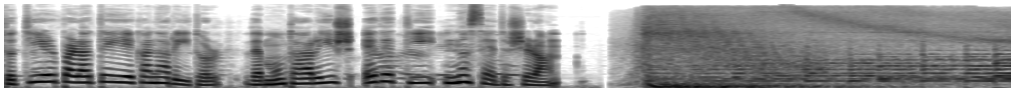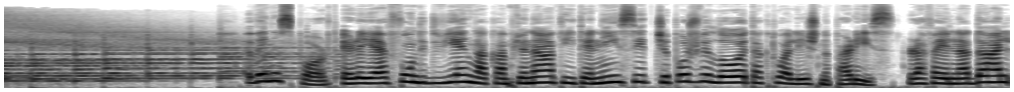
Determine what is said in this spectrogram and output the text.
të tjerë para teje e kanë arritur dhe mund ta arrish edhe ti nëse e dëshiron. Dhe në sport, e reja e fundit vjen nga kampionati i tenisit që po zhvillohet aktualisht në Paris. Rafael Nadal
